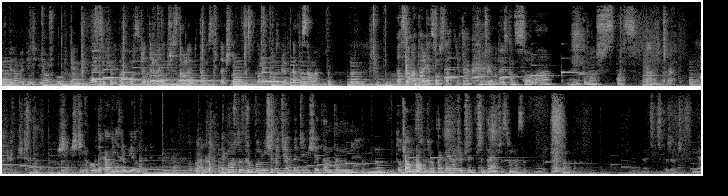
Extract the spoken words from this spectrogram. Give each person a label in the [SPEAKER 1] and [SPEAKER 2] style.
[SPEAKER 1] dobieramy 5 pieniążków. Nie wiem, weź sobie fioletowy kostek.
[SPEAKER 2] Dżentelmeni przy stole, witamy serdecznie. Kolejna rozgrywka, ta sama. Ta sama talia co ostatnio, tak?
[SPEAKER 1] Poczekaj, bo to jest konsola, y, tu masz stos.
[SPEAKER 2] A, dobra. No zagram jeszcze. Ścimy, kurde, kawy nie zrobiłem nawet. Dobra.
[SPEAKER 1] Jak możesz to zrób, bo mi się będzie, będzie mi się ten, ten mm, tu
[SPEAKER 2] Ciągnął?
[SPEAKER 1] Tak, no ja będzie przy, przy ten przesunę sobie, nie? W tą stronę będą lecieć te rzeczy w sumie.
